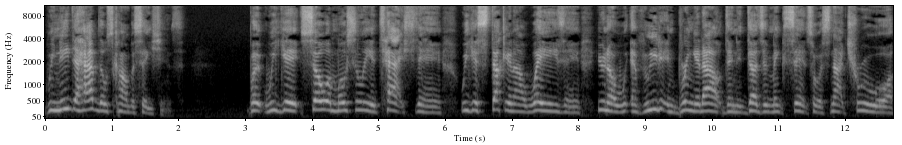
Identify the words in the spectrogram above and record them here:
We need to have those conversations. But we get so emotionally attached and we get stuck in our ways. And, you know, if we didn't bring it out, then it doesn't make sense or it's not true or,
